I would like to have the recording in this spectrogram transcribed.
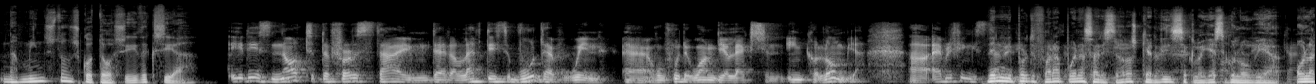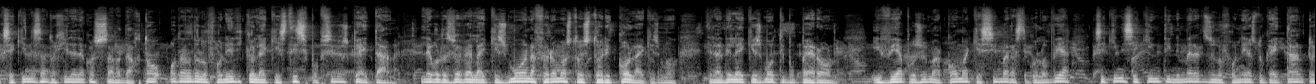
να μην στον σκοτώσει η δεξιά». It is not the first time that a leftist would have win, uh, would have won the election in Colombia. Uh, everything is Δεν είναι η πρώτη φορά που ένας αριστερός κερδίζει τις εκλογές στην Κολομβία. Όλα ξεκίνησαν το 1948 όταν δολοφονήθηκε ο λαϊκιστής υποψήφιος Γκαϊτάν. Λέγοντας βέβαια λαϊκισμό, αναφερόμαστε στο ιστορικό λαϊκισμό, δηλαδή λαϊκισμό τύπου Περών. Η βία που ζούμε ακόμα και σήμερα στην Κολομβία ξεκίνησε εκείνη την ημέρα της δολοφονίας του Γκαϊτάν το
